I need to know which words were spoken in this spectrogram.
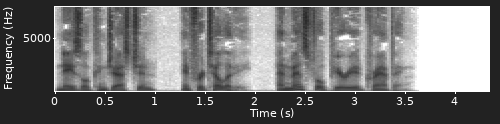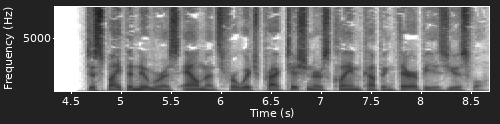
nasal congestion, infertility, and menstrual period cramping. Despite the numerous ailments for which practitioners claim cupping therapy is useful,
